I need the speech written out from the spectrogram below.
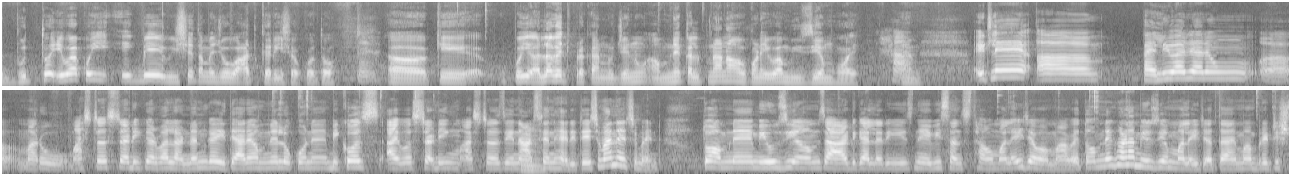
અદ્ભુત તો એવા કોઈ એક બે વિશે તમે જો વાત કરી શકો તો કે કોઈ અલગ જ પ્રકારનું જેનું અમને કલ્પના ના હોય પણ એવા મ્યુઝિયમ હોય એમ. એટલે પહેલી વાર જ્યારે હું મારું માસ્ટર સ્ટડી કરવા લંડન ગઈ ત્યારે અમને લોકોને because I was studying masters in arts and heritage management તો અમને મ્યુઝિયમ્સ આર્ટ ગેલેરીઝ ને એવી સંસ્થાઓમાં લઈ જવામાં આવે. તો અમને ઘણા મ્યુઝિયમમાં લઈ જતા. એમાં બ્રિટિશ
